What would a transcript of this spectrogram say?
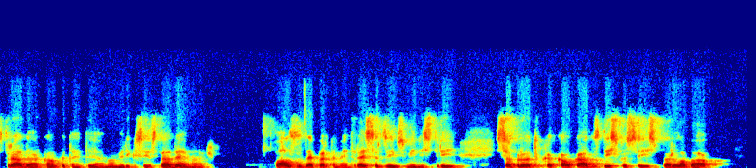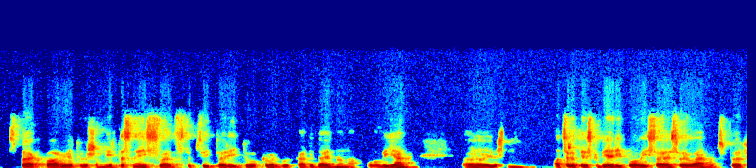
strādā ar kompetentajām Amerikas iestādēm, ar valsts departamentu aizsardzības ministriju. Saprotu, ka kaut kādas diskusijas par labāku spēku pārvietošanu ir. Tas neizslēdz, starp citu, arī to, ka varbūt kāda daļa nonāk Polijā. Jūs atceraties, ka bija arī Polijas ASV lēmums par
